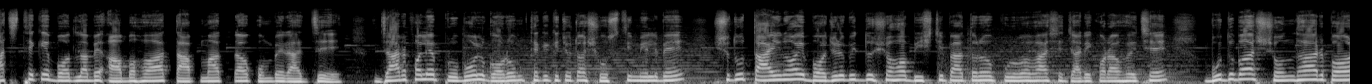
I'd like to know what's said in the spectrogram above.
আজ থেকে বদলাবে আবহাওয়া, তাপমাত্রাও কমবে রাজ্যে, যার ফলে প্রবল গরম থেকে কিছুটা স্বস্তি মিলবে। শুধু তাই নয়, বজ্রবিদ্যুৎ সহ বৃষ্টিপাতেরও পূর্বাভাস জারি করা হয়েছে। বুধবার সন্ধ্যার পর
